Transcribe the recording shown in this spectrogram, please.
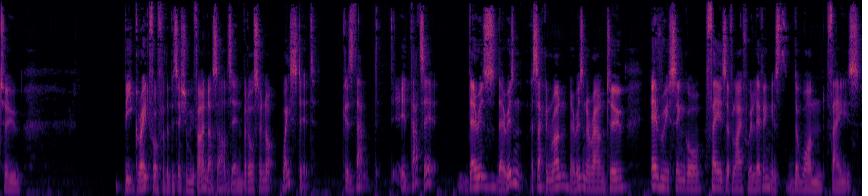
to be grateful for the position we find ourselves in, but also not waste it, because that it, that's it. There is there isn't a second run. There isn't a round two. Every single phase of life we're living is the one phase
